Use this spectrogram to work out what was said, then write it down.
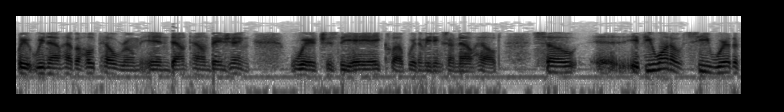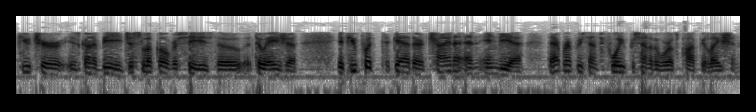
we, we now have a hotel room in downtown Beijing, which is the AA club where the meetings are now held. So, uh, if you want to see where the future is going to be, just look overseas to to Asia. If you put together China and India, that represents 40% of the world's population,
